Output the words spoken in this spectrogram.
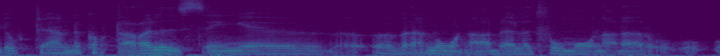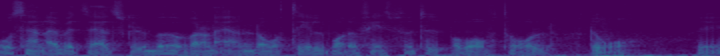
gjort en kortare leasing eh, över en månad eller två månader och, och sen eventuellt skulle behöva den en dag till vad det finns för typ av avtal då. Det,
